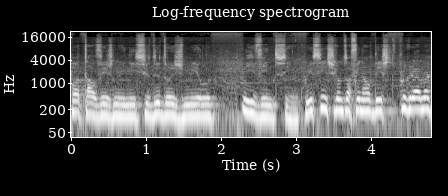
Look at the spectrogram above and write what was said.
ou talvez no início de 2025. E assim chegamos ao final deste programa.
